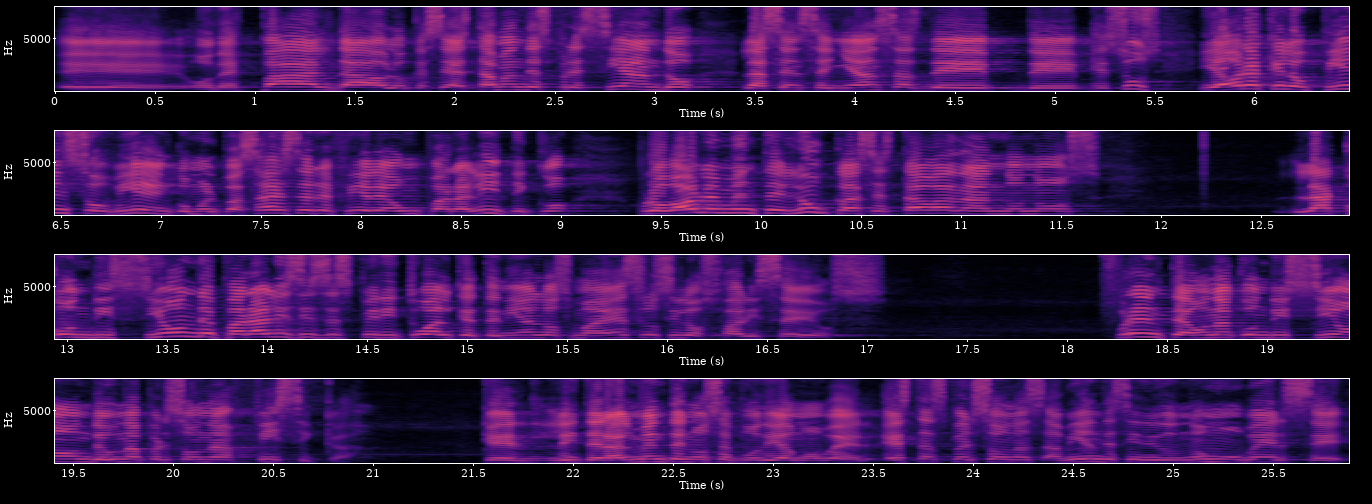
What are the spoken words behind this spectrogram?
eh, o de espalda o lo que sea. Estaban despreciando las enseñanzas de Jesús. Y ahora que lo pienso bien, como el pasaje se refiere a un paralítico, probablemente Lucas estaba dándonos la condición de parálisis espiritual que tenían los maestros y los fariseos frente a una condición de una persona física que literalmente no se podía mover. Estas personas habían decidido no moverse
